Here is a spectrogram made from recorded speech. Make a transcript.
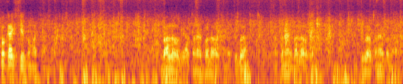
প্রকাশ্যে ক্ষমা চান ভালো হবে, আপনার ভালো হবে নতুবা আপনার ভালো হবে। নতুবা আপনার ভালো হবে।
